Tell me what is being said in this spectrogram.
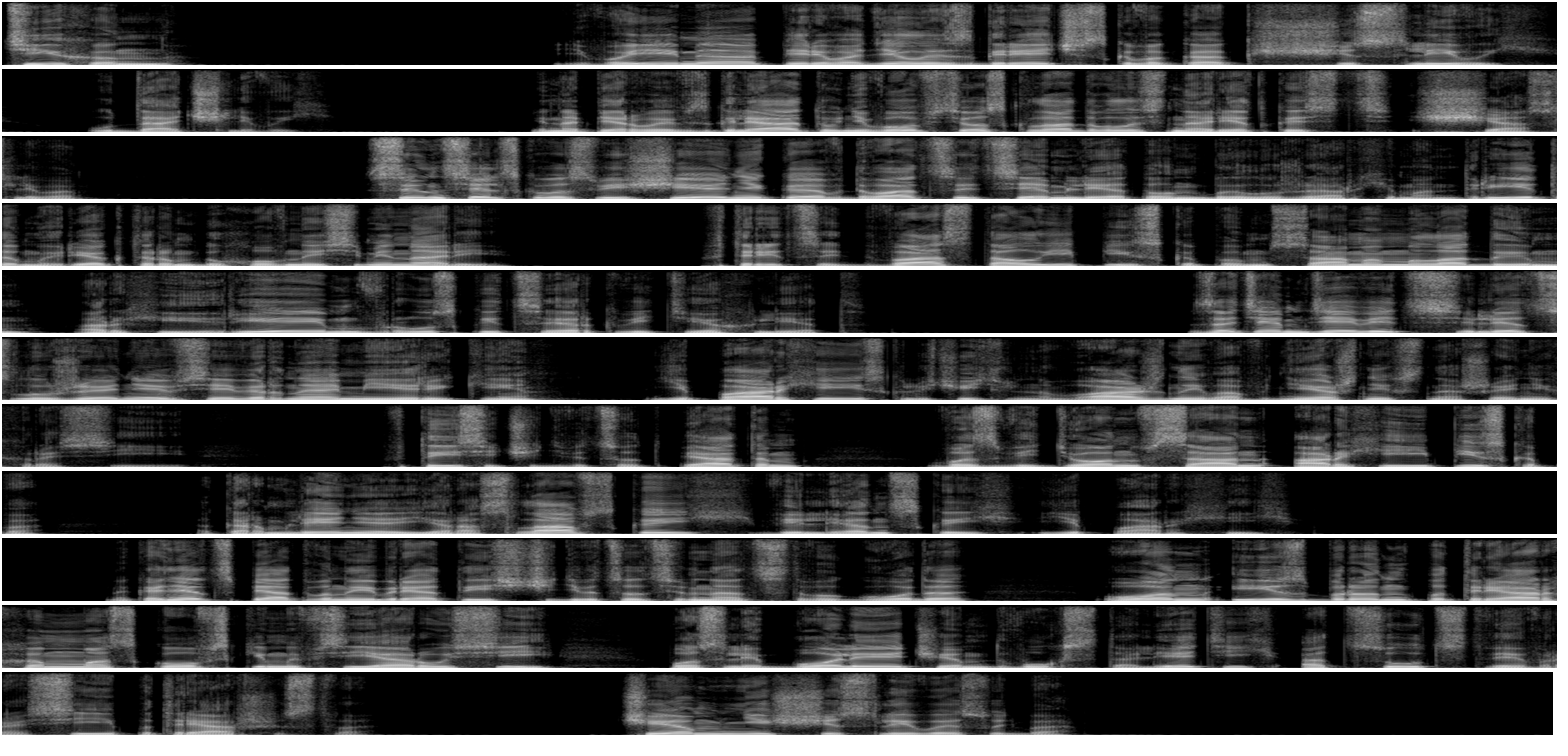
Тихон. Его имя переводилось с греческого как «счастливый», «удачливый». И на первый взгляд у него все складывалось на редкость счастливо. Сын сельского священника, в 27 лет он был уже архимандритом и ректором духовной семинарии. В 32 стал епископом, самым молодым архиереем в русской церкви тех лет. Затем 9 лет служения в Северной Америке, епархии, исключительно важной во внешних сношениях России. В 1905-м возведен в сан архиепископа, окормление Ярославской, Веленской епархий. Наконец, 5 ноября 1917 года он избран патриархом московским и всея Руси после более чем двух столетий отсутствия в России патриаршества. Чем несчастливая судьба?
